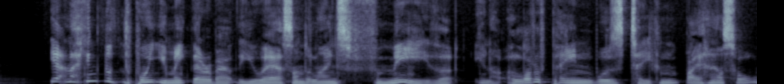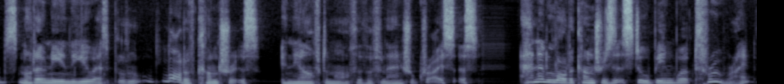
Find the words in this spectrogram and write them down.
Yeah, and I think the, the point you make there about the US underlines for me that, you know, a lot of pain was taken by households, not only in the US, but a lot of countries in the aftermath of the financial crisis. And in a lot of countries, it's still being worked through, right?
